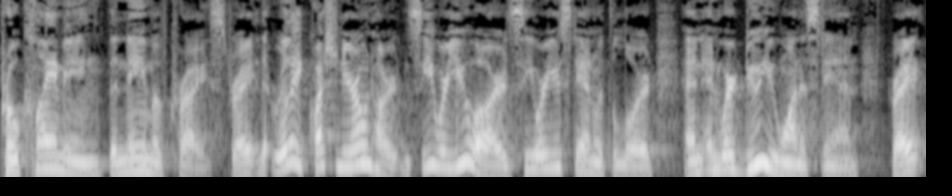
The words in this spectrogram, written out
proclaiming the name of Christ, right? That really question your own heart and see where you are and see where you stand with the Lord and, and where do you want to stand, right?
